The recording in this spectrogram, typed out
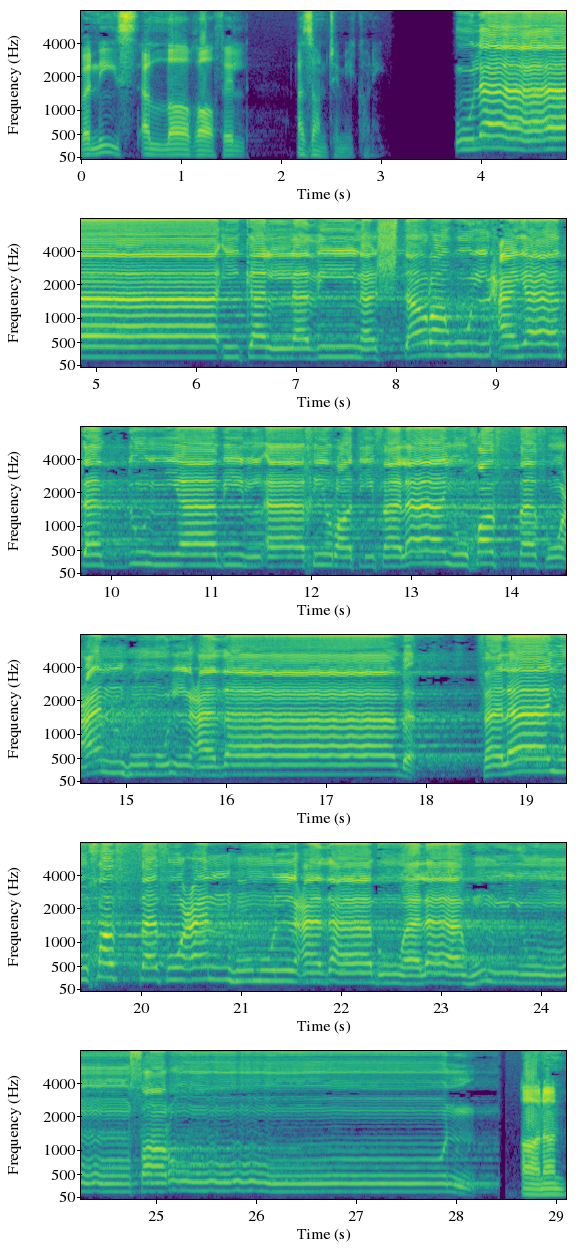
و نیست الله غافل از آنچه می‌کنید أولئك الذين اشتروا الحياة الدنيا بالآخرة فلا يخفف عنهم العذاب. فلا يخفف عنهم العذاب ولا هم ينصرون. آنان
